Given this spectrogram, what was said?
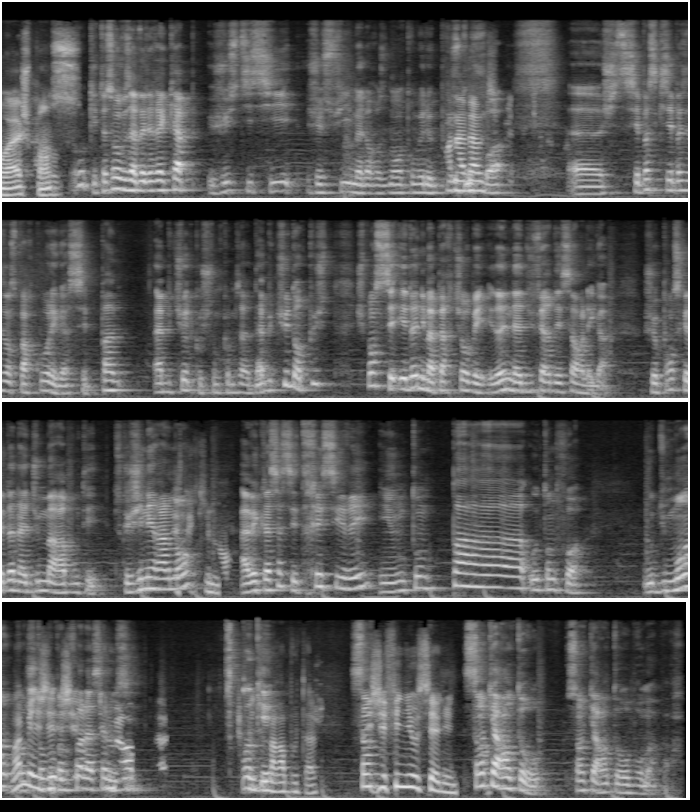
Ouais, je pense. Ok, de toute façon, vous avez le récap juste ici. Je suis malheureusement tombé le plus On de fois. Euh, je sais pas ce qui s'est passé dans ce parcours, les gars. C'est pas habituel que je tombe comme ça. D'habitude, en plus, je pense que c'est Eden, il m'a perturbé. Eden, il a dû faire des sorts, les gars. Je pense qu'Eden a dû me marabouter. Parce que généralement, avec la salle, c'est très serré et on tombe pas autant de fois. Ou du moins, Ouais, quand mais je tombe fois, la salle aussi. Ok, maraboutage. 100 Et J'ai fini aussi à l'une. 140 euros. 140 euros pour ma part.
